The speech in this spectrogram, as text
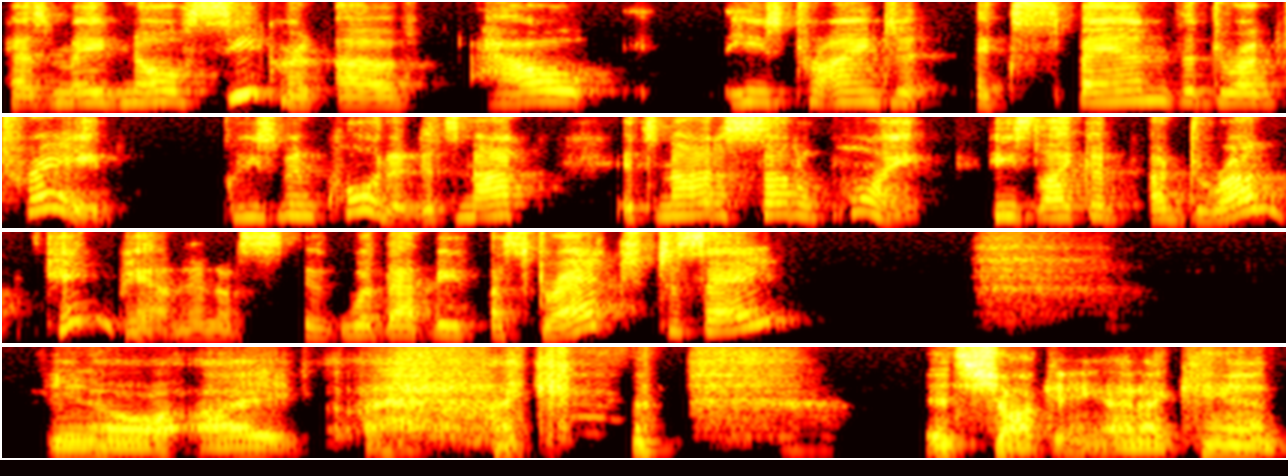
has made no secret of how he's trying to expand the drug trade. He's been quoted. It's not it's not a subtle point. He's like a, a drug kingpin. And would that be a stretch to say? You know, I I, I it's shocking and i can't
